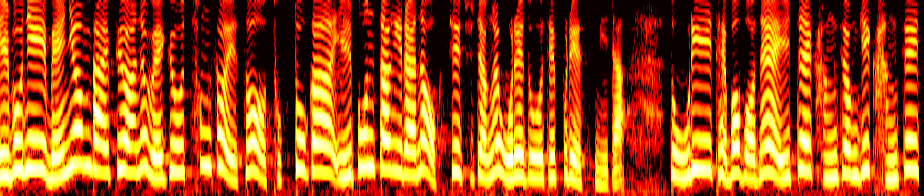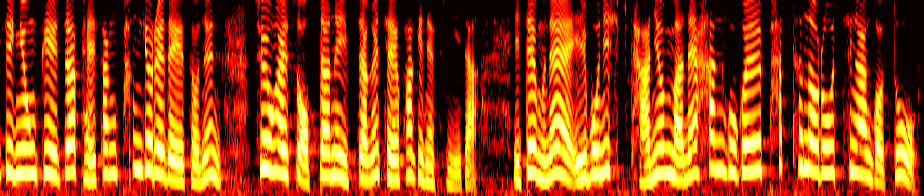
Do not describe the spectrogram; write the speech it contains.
일본이 매년 발표하는 외교 청서에서 독도가 일본 땅이라는 억지 주장을 올해도 되풀이했습니다. 또 우리 대법원의 일제강점기 강제징용 피해자 배상 판결에 대해서는 수용할 수 없다는 입장을 재확인했습니다. 이 때문에 일본이 14년 만에 한국을 파트너로 칭한 것도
